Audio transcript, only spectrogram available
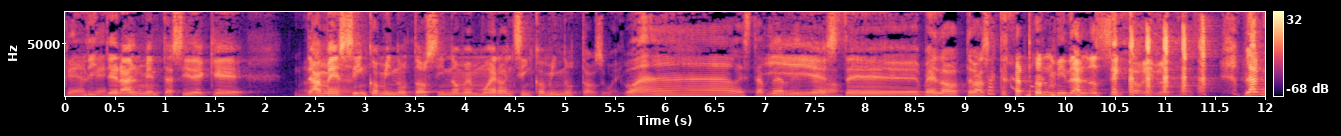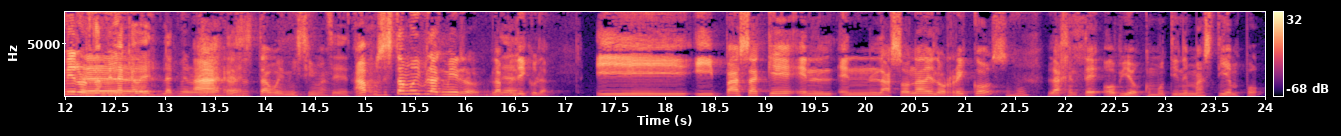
Literalmente así de que dame Ah. cinco minutos y no me muero en cinco minutos, güey. Guau, está perrito. Y este, velo, te vas a quedar dormida a los cinco minutos. Black Mirror también la Eh, acabé. Black Mirror Ah, esa está buenísima. Sí, güey. está ah, pues está muy Black Mirror, la película. Y, y pasa que en, en la zona de los ricos, la gente, obvio, como tiene más tiempo,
